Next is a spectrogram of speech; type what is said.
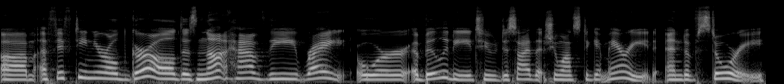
um, a 15 year old girl does not have the right or ability to decide that she wants to get married. End of story.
